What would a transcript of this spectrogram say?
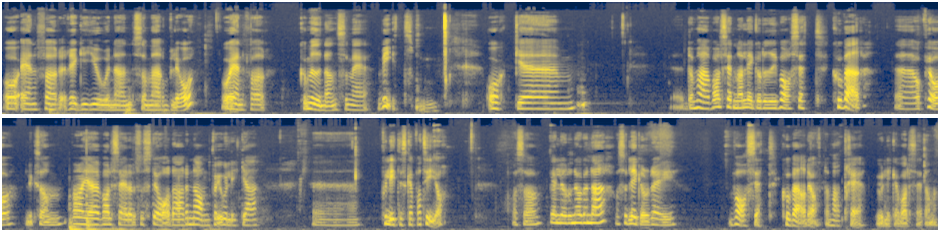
Och en för regionen som är blå. Och en för kommunen som är vit. Och ehm, de här valsedlarna lägger du i varsitt kuvert. Eh, Och på liksom varje valsedel så står där namn på olika eh, politiska partier. Och så väljer du någon där och så lägger du det i varsitt kuvert då, de här tre olika valsedlarna.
